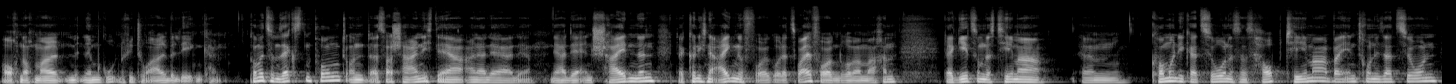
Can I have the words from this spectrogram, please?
auch noch mal mit einem guten Ritual belegen kann. Kommen wir zum sechsten Punkt und das ist wahrscheinlich der, einer der, der, ja, der entscheidenden. Da könnte ich eine eigene Folge oder zwei Folgen drüber machen. Da geht es um das Thema ähm, Kommunikation, das ist das Hauptthema bei Intronisation.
